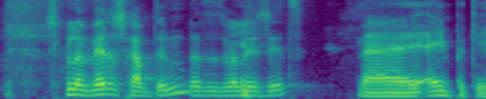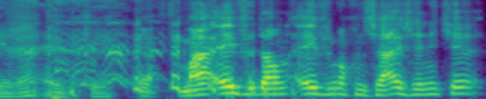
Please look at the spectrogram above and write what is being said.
Zullen we een weddenschap doen, dat het wel in zit? Nee, één per keer, hè? Per keer. ja, maar even dan even nog een zijzinnetje.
